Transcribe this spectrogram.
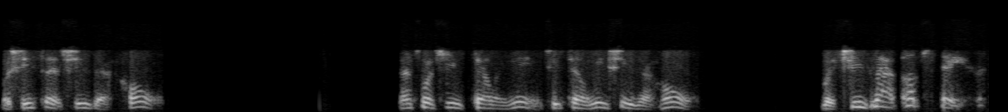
But she said she's at home. That's what she's telling me. She's telling me she's at home, but she's not upstairs.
